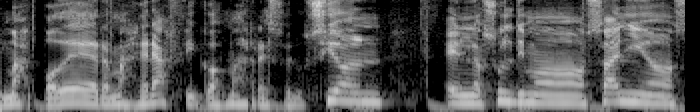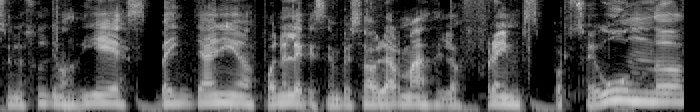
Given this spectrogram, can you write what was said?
más poder, más gráficos, más resolución. En los últimos años, en los últimos 10, 20 años, ponele que se empezó a hablar más de los frames por segundo.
